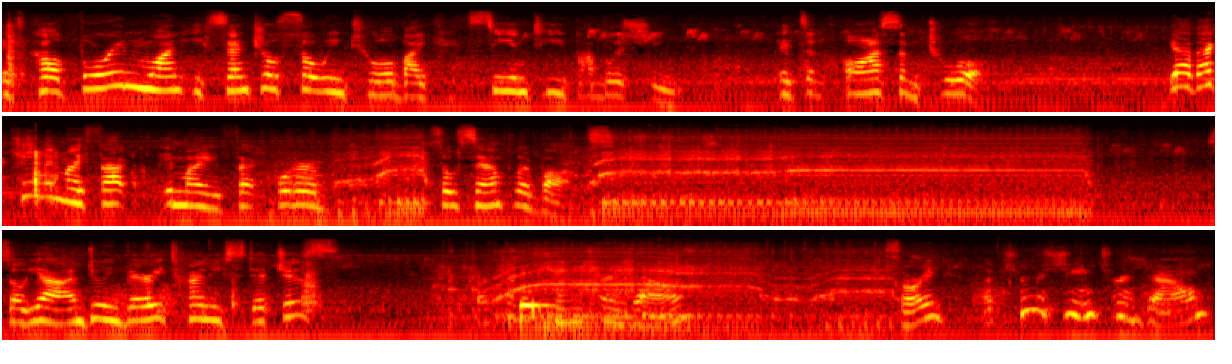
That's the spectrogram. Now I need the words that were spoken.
It's called 4-in-1 Essential Sewing Tool by C&T Publishing. It's an awesome tool. Yeah, that came in my fat in my fat quarter sew sampler box. So yeah, I'm doing very tiny stitches. Machine turned down. Sorry? That's your machine turned down.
